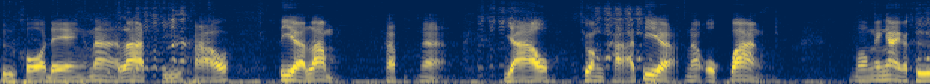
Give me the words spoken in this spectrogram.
คือคอแดงหน้าลาดสีขาว เตี้ยล่ำครับอ่ายาวช่วงขาเตี้ยหน้าอกกว้าง มองง่าย ๆ ก็คือ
